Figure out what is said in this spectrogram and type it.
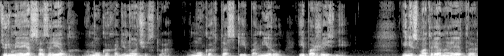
Тюрьме я созрел в муках одиночества, в муках тоски по миру и по жизни. И, несмотря на это,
